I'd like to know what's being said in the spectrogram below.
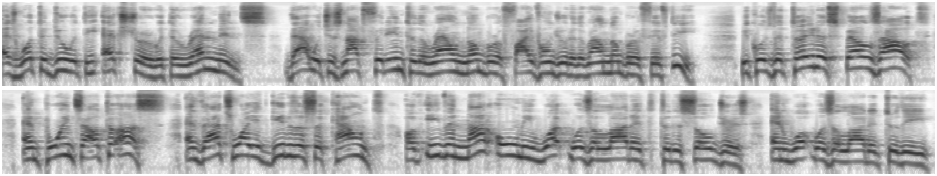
as what to do with the extra, with the remnants, that which is not fit into the round number of 500 or the round number of 50? Because the Torah spells out and points out to us. And that's why it gives us a count of even not only what was allotted to the soldiers and what was allotted to the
